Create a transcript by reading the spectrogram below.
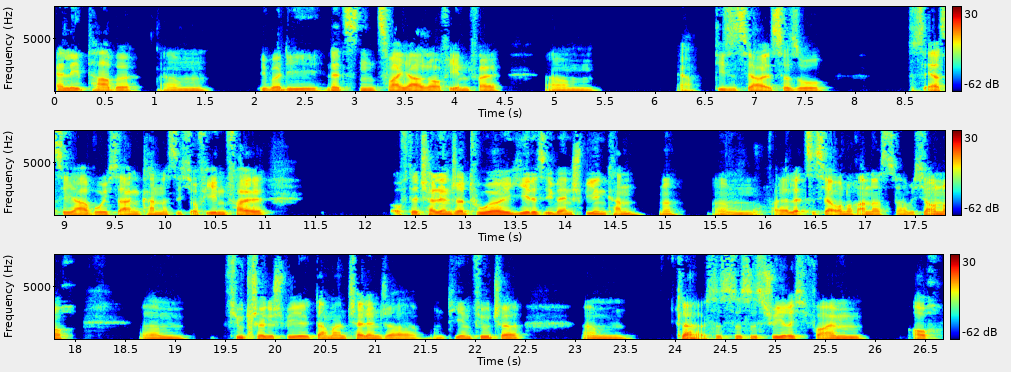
erlebt habe ähm, über die letzten zwei Jahre auf jeden Fall. Ähm, ja, dieses Jahr ist ja so das erste Jahr, wo ich sagen kann, dass ich auf jeden Fall auf der Challenger Tour jedes Event spielen kann. Ne? Ähm, war ja letztes Jahr auch noch anders. Da habe ich ja auch noch ähm, Future gespielt, da mal ein Challenger und hier im Future. Ähm, klar, es ist, es ist schwierig, vor allem auch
